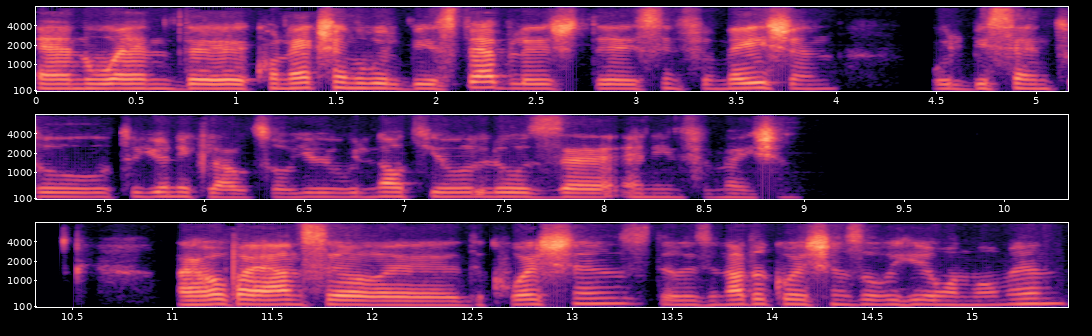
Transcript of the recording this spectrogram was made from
And when the connection will be established, this information will be sent to, to UniCloud. So you will not you lose uh, any information. I hope I answer uh, the questions. There is another questions over here, one moment.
